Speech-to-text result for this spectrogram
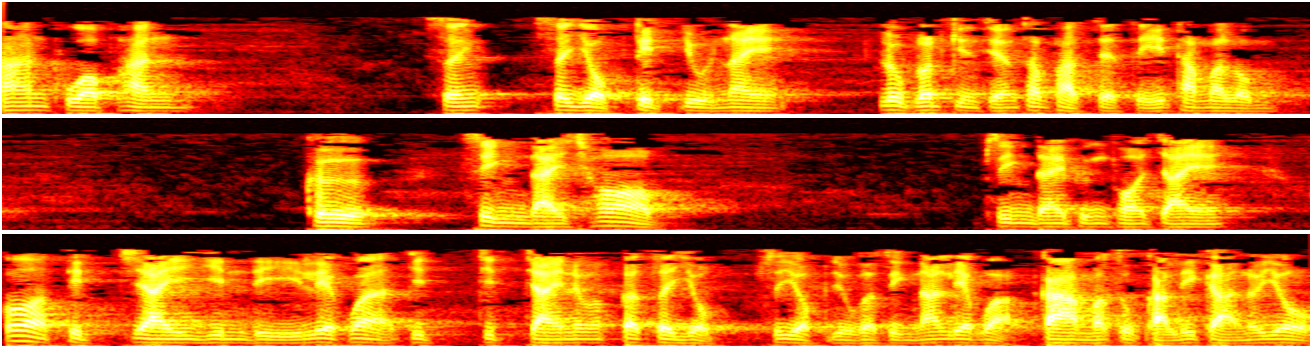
การพัวพันสสยบติดอยู่ในรูปรสกลิ่นเสียงสัมผัสเสสีธรรมอารมณ์ คือสิ่งใดชอบ สิ่งใดพึงพอใจ ก็ติดใจยินดี เรียกว่าจิตจิตใจนั้นก็สยบสยบอยู่กับสิ่งนั้น เรียกว่า การมาสุขาริการนุโยก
